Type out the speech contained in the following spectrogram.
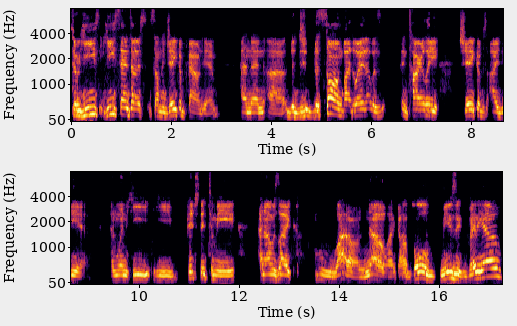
So he's he sent us something. Jacob found him, and then uh, the the song, by the way, that was entirely Jacob's idea. And when he he pitched it to me, and I was like, Ooh, I don't know, like a whole music video.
